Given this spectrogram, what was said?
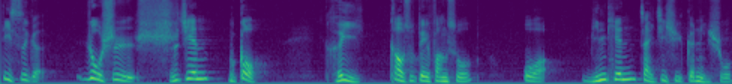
第四个，若是时间不够，可以告诉对方说：“我明天再继续跟你说。”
